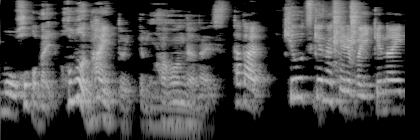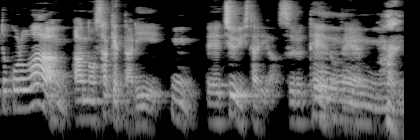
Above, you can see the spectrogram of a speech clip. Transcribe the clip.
もうほぼない。ほぼないと言っても過言ではないです。ただ、気をつけなければいけないところは、うんあの、避けたり、うん。えー注意したりはする程度で、はい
